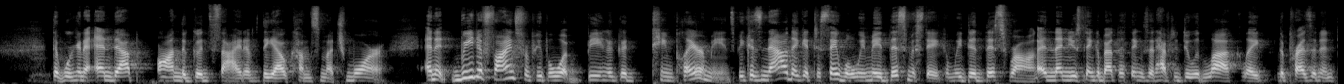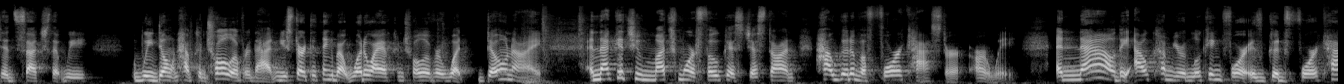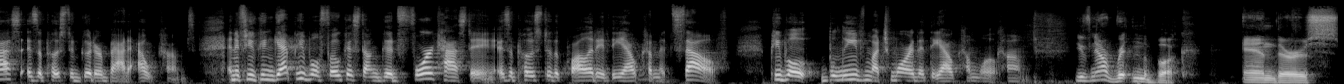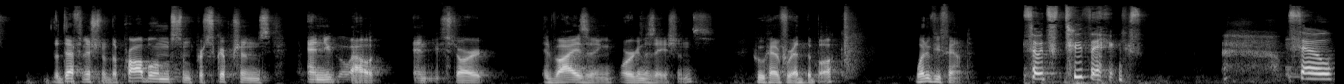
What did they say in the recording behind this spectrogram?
that we're going to end up on the good side of the outcomes much more. And it redefines for people what being a good team player means because now they get to say, well, we made this mistake and we did this wrong. And then you think about the things that have to do with luck, like the president did such that we, we don't have control over that. And you start to think about what do I have control over? What don't I? And that gets you much more focused just on how good of a forecaster are we. And now the outcome you're looking for is good forecasts as opposed to good or bad outcomes. And if you can get people focused on good forecasting as opposed to the quality of the outcome itself, people believe much more that the outcome will come. You've now written the book and there's the definition of the problem, some prescriptions, and you go out and you start advising organizations who have read the book what have you found? So it's two things. So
